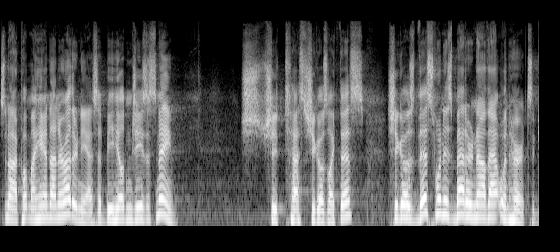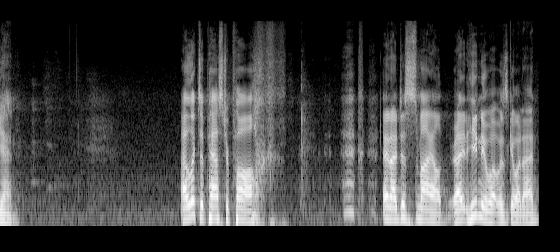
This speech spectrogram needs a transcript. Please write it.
So now I put my hand on her other knee. I said, Be healed in Jesus' name. She tests, she goes like this. She goes, This one is better. Now that one hurts again. I looked at Pastor Paul and I just smiled, right? He knew what was going on.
